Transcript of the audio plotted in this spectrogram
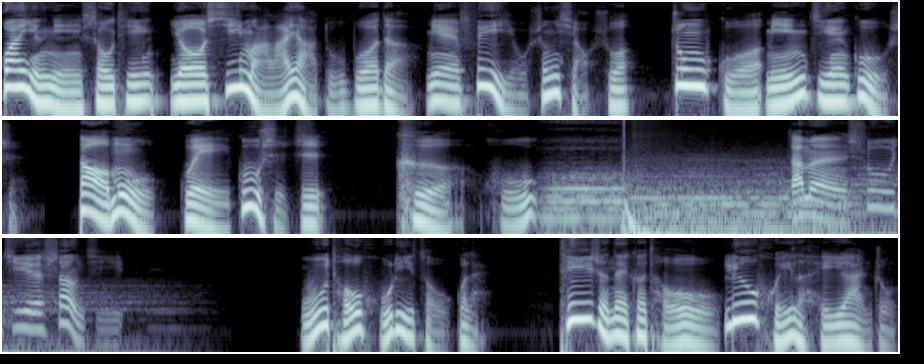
欢迎您收听由喜马拉雅独播的免费有声小说《中国民间故事·盗墓鬼故事之可胡》。咱们书接上集，无头狐狸走过来，踢着那颗头溜回了黑暗中。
